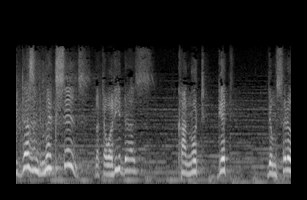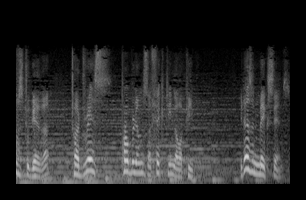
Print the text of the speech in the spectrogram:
It doesn't make sense that our leaders cannot get themselves together to address problems affecting our people. It doesn't make sense.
